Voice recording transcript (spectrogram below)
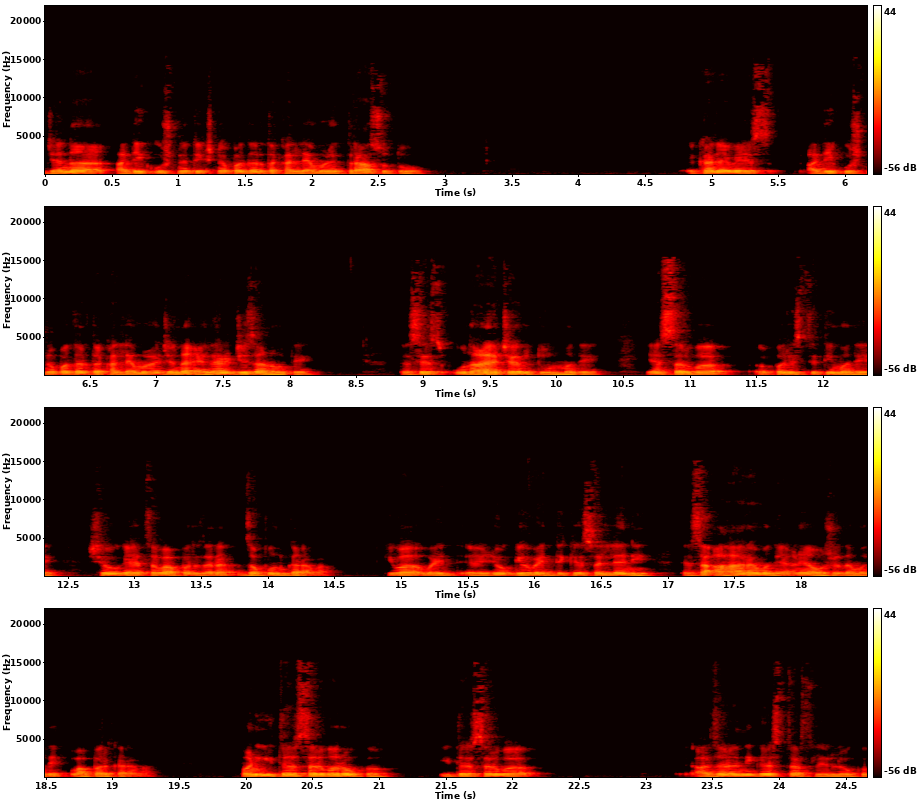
ज्यांना अधिक उष्ण तीक्ष्ण पदार्थ खाल्ल्यामुळे त्रास होतो एखाद्या वेळेस अधिक उष्ण पदार्थ खाल्ल्यामुळे ज्यांना ॲलर्जी जाणवते तसेच उन्हाळ्याच्या ऋतूंमध्ये या सर्व परिस्थितीमध्ये शेवग्याचा वापर जरा जपून करावा किंवा वैद योग्य वैद्यकीय सल्ल्याने त्याचा आहारामध्ये आणि औषधामध्ये वापर करावा. पण इतर सर्व लोक इतर सर्व आजारांनी ग्रस्त असलेले लोक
